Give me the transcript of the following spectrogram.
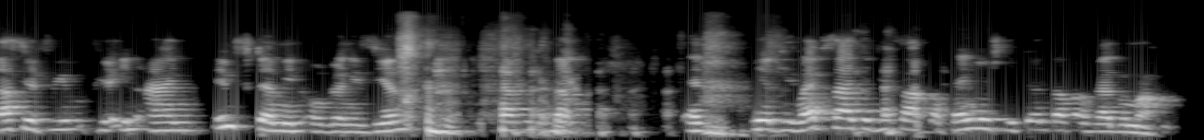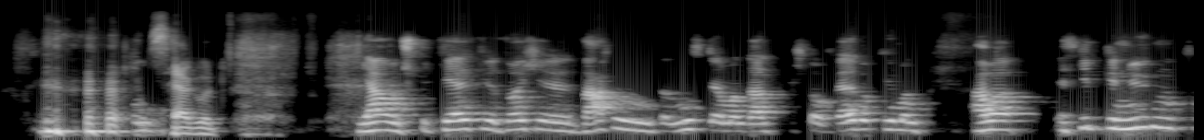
dass wir für, für ihn einen Impftermin organisieren. gesagt, hier die Webseite, die auch auf Englisch, die können das auch selber machen. Und, Sehr gut. Ja, und speziell für solche Sachen, dann muss der Mandant sich doch selber kümmern. Aber es gibt genügend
